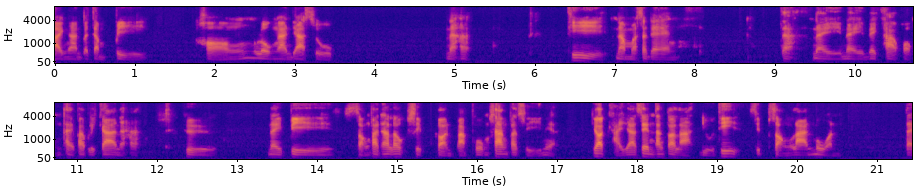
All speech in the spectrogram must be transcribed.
รายงานประจำปีของโรงงานยาสูบนะฮะที่นำมาแสดงนะในในในข่าวของไทยพับลิก้านะฮะคือในปี 2560 ก่อนปรับโครงสร้างภาษีเนี่ย ยอดขายยาเส้นทั้งตลาดอยู่ที่ 12 ล้านมวน แต่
